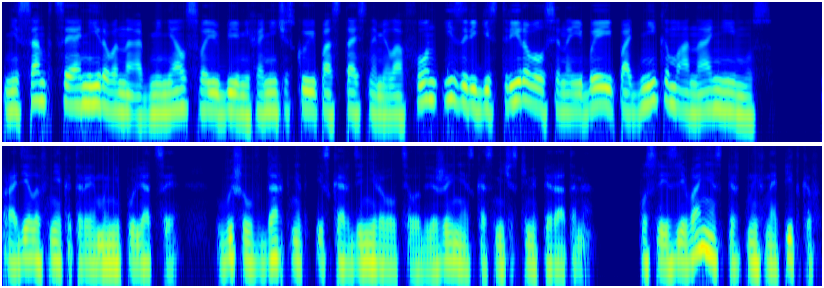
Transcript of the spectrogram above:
Несанкционированно обменял свою биомеханическую ипостась на мелофон и зарегистрировался на eBay под ником Anonymous. Проделав некоторые манипуляции, вышел в Даркнет и скоординировал телодвижение с космическими пиратами. После изливания спиртных напитков,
